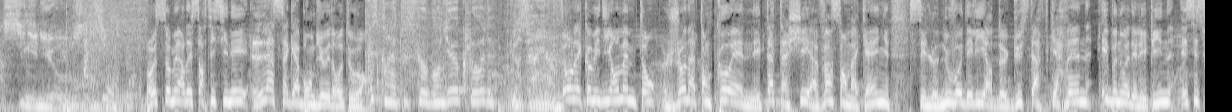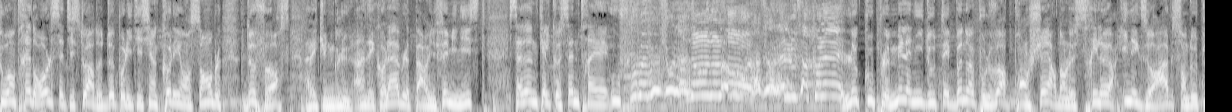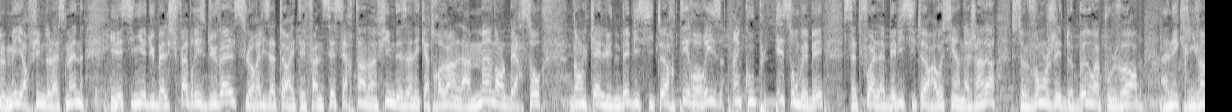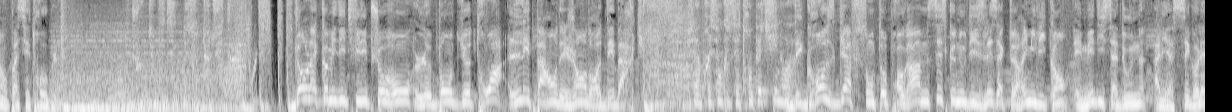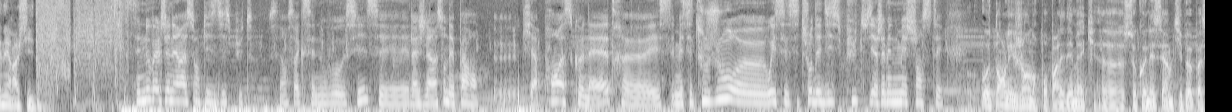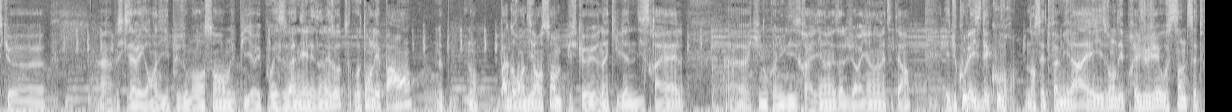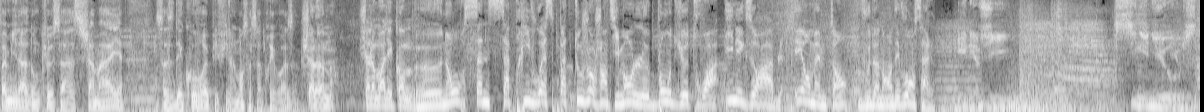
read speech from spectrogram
News. Au sommaire des sorties ciné, la saga Bon Dieu est de retour. Qu'est-ce qu'on a tous fait au bon Dieu, Claude? J'en sais rien. Dans la comédie en même temps, Jonathan Cohen est attaché à Vincent Macaigne. C'est le nouveau délire de Gustave Kerven et Benoît Delépine. Et c'est souvent très drôle cette histoire de deux politiciens collés ensemble, de force, avec une glu indécollable par une féministe. Ça donne quelques scènes très ouf. Vous m'avez violé Non, non, non Elle nous a collé Le couple Mélanie Douté-Benoît Poulvord prend cher dans le thriller Inexorable, sans doute le meilleur film de la semaine. Il est signé du belge Fabrice Duvels. Le réalisateur était fan, c'est certain, d'un film des années 80, La main dans le berceau, dans lequel une babysitter terrorise un couple et son bébé. Cette fois, la babysitter a aussi un agenda, se venger de Benoît Poulvord, un écrivain au passé trouble. Je veux que tu quittes cette maison tout de suite. Dans la comédie de Philippe Chauvron, Le Bon Dieu 3, les parents des gendres débarquent. J'ai l'impression qu'on s'est trompé de chinois. Des grosses gaffes sont au programme, c'est ce que nous disent les acteurs Émilie Kahn et Mehdi Sadoun, alias Ségolène et Rachid. C'est une nouvelle génération qui se dispute. C'est en ça que c'est nouveau aussi. C'est la génération des parents euh, qui apprend à se connaître. euh, et mais c'est toujours, euh, oui, c'est toujours des disputes. Il n'y a jamais de méchanceté. Autant les gendres, pour parler des mecs, euh, se connaissaient un petit peu parce que euh, parce qu'ils avaient grandi plus ou moins ensemble et puis euh, ils pouvaient se vanner les uns les autres. Autant les parents n'ont pas grandi ensemble puisqu'il y en a qui viennent d'Israël, euh, qui n'ont connu que des Israéliens, les Algériens, etc. Et du coup là ils se découvrent dans cette famille-là et ils ont des préjugés au sein de cette famille-là. Donc euh, ça se chamaille, ça se découvre et puis finalement ça s'apprivoise. Shalom. Shalom alaikum. Euh non, ça ne s'apprivoise pas toujours gentiment. Le Bon Dieu 3, inexorable et en même temps, vous donne rendez-vous en salle. Énergie. Signe News.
